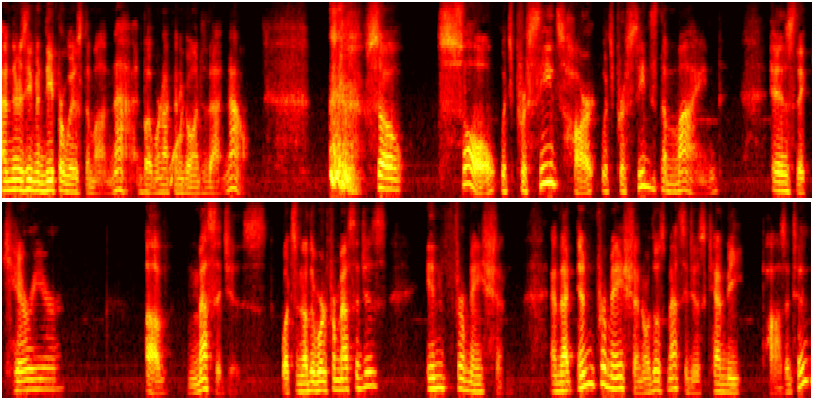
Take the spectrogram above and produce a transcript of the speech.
and there's even deeper wisdom on that but we're not going to go into that now. So soul which precedes heart which precedes the mind is the carrier of messages. What's another word for messages? Information. And that information or those messages can be positive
